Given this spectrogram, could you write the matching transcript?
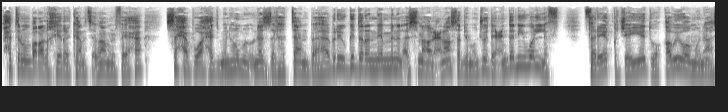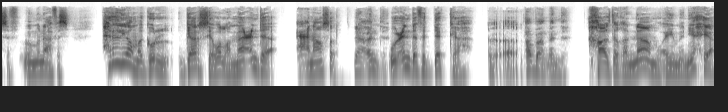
حتى المباراة الأخيرة اللي كانت أمام الفيحاء سحب واحد منهم ونزل هتان بهابري وقدر ان من الأسماء والعناصر اللي موجودة عنده إنه يولف فريق جيد وقوي ومناسف ومنافس. هل اليوم أقول جارسيا والله ما عنده عناصر؟ لا عنده. وعنده في الدكة طبعا عنده خالد الغنام وأيمن يحيى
